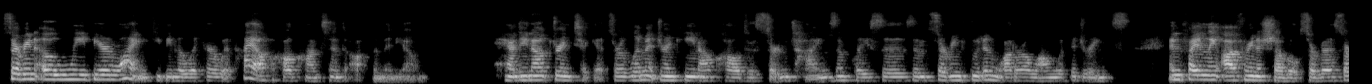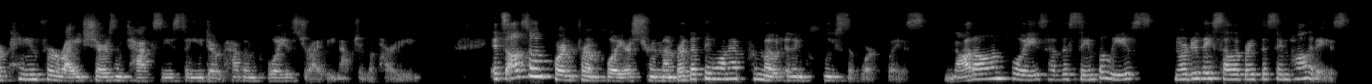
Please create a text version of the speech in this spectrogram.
serving only beer and wine, keeping the liquor with high alcohol content off the menu handing out drink tickets or limit drinking alcohol to certain times and places and serving food and water along with the drinks. And finally, offering a shuttle service or paying for ride shares and taxis so you don't have employees driving after the party. It's also important for employers to remember that they want to promote an inclusive workplace. Not all employees have the same beliefs, nor do they celebrate the same holidays.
